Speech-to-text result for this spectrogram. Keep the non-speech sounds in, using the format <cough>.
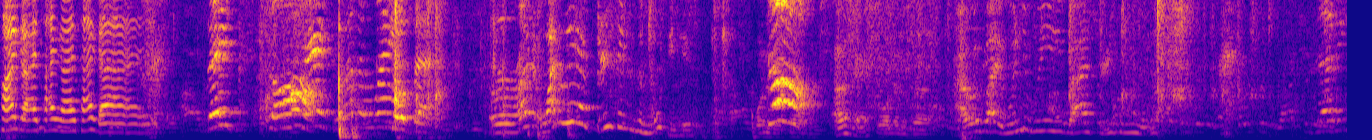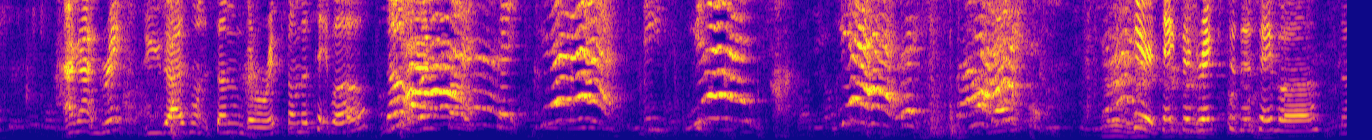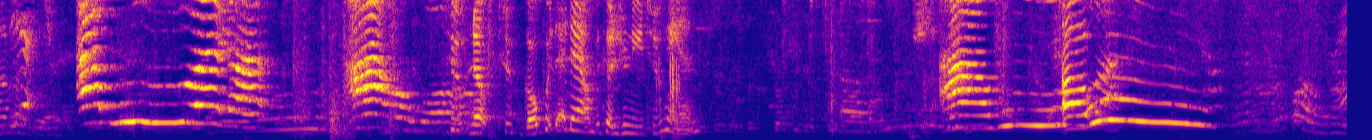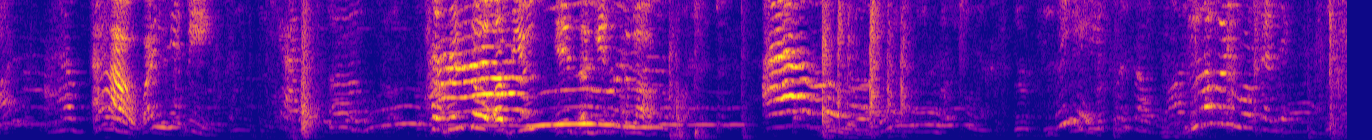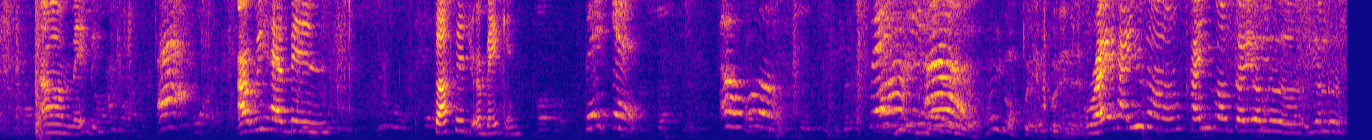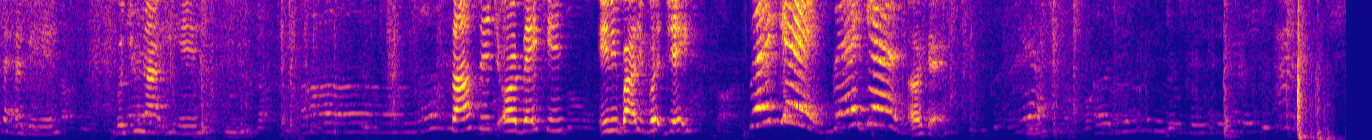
Hi guys, hi guys, hi guys. Big stop! Run away! So bad. Alright, why do we have three things of milk in here? One Stop! Okay. one in the back. I was like, when did we buy three things of milk? Daddy? I got grapes. Do you guys want some grapes on the table? No, Yes! Yes! These. Yes! Yes! Stop! Hey. Here, take the grapes to the table. No, no. Ow! Ow! Two, no, two. Go put that down because you need two hands. Ow! Ow! Why you hit me? Parental abuse is against the law. Do you have any more candy? Um, maybe. Are we having sausage or bacon? Bacon. Oh, bacon. How you gonna put input in this? Right? How you gonna how you gonna throw your little your little tab in, but you're not eating sausage or bacon? Anybody but Jace? Bacon. Bacon. Okay.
